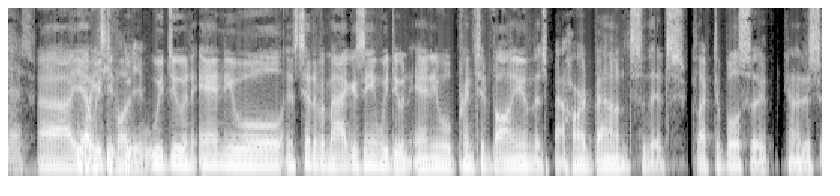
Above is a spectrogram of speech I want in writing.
Nice. Uh, yeah, we do, volume. we do an annual instead of a magazine. We do an annual printed volume that's hardbound, so that it's collectible. So it kind of just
